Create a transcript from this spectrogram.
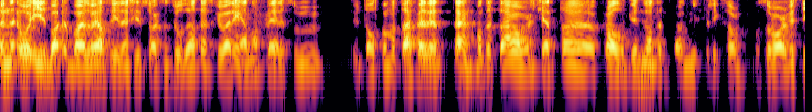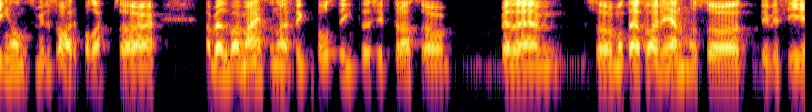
Men og i, by the way, altså i den skipssaken trodde jeg at jeg skulle være en av flere som uttalte meg om dette. For jeg regnet med at dette var vel kjent for alle gründere, at dette var en myte, liksom. Og så var det visst ingen andre som ville svare på det. Så da ble det bare meg. Så når Huffington Post ringte Skifter, da, så det, så måtte jeg svare igjen. Og så BBC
